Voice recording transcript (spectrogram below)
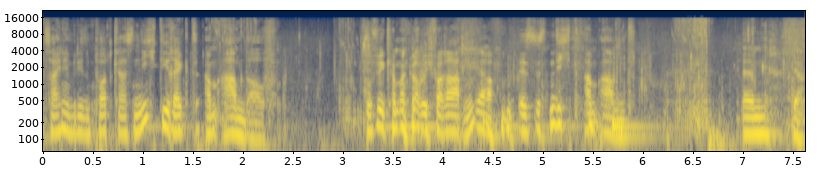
zeichnen wir diesen Podcast nicht direkt am Abend auf. So viel kann man, glaube ich, verraten. Ja. Es ist nicht am Abend. Ähm, ja.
